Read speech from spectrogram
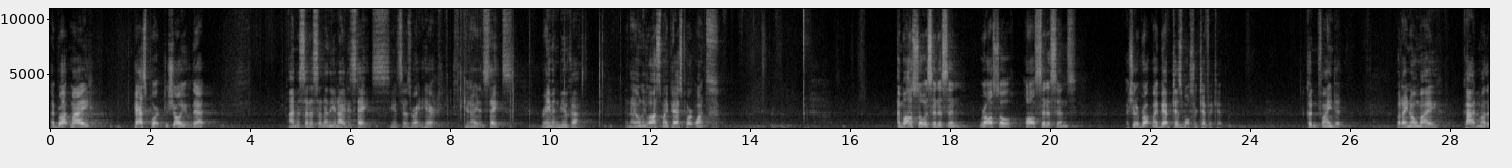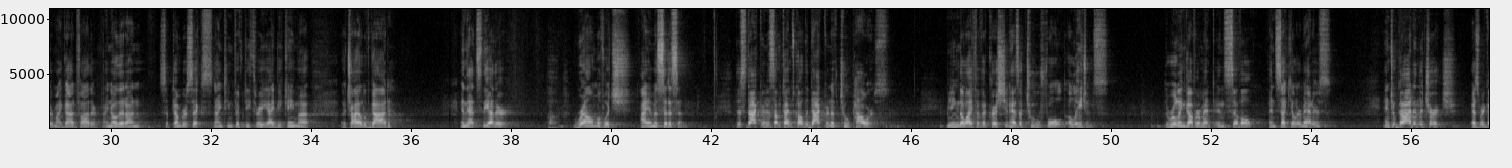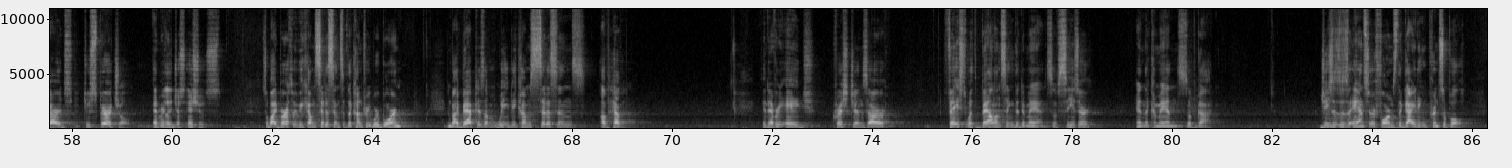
I brought my passport to show you that I'm a citizen of the United States. See, it says right here United States, Raymond Buchan and I only lost my passport once. I'm also a citizen. We're also all citizens. I should have brought my baptismal certificate. Couldn't find it. But I know my godmother, my godfather. I know that on September 6, 1953, I became a, a child of God. And that's the other uh, realm of which I am a citizen. This doctrine is sometimes called the doctrine of two powers, meaning the life of a Christian has a twofold allegiance the ruling government in civil and secular matters, and to God and the church as regards to spiritual and religious issues. So by birth, we become citizens of the country we're born, and by baptism, we become citizens of heaven. In every age, Christians are faced with balancing the demands of Caesar and the commands of God. Jesus' answer forms the guiding principle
